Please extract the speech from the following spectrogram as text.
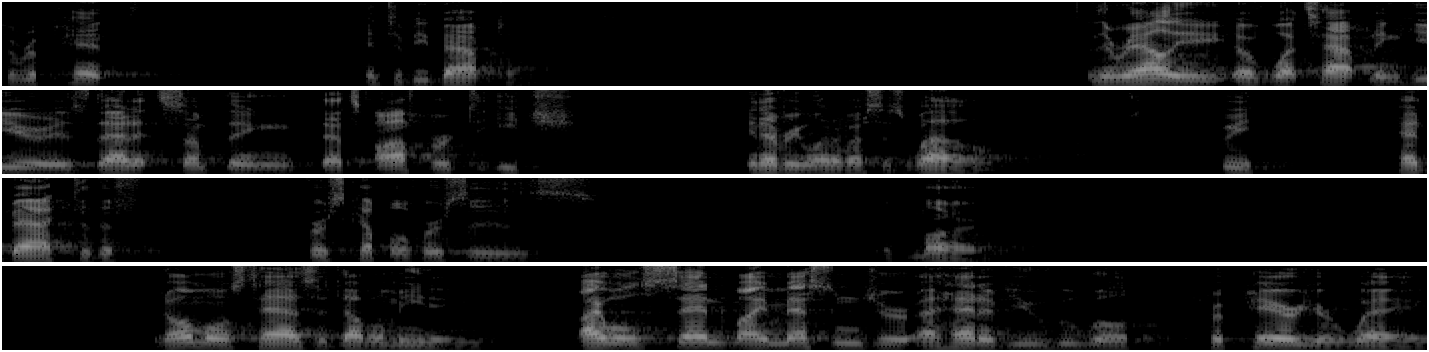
to repent and to be baptized. And the reality of what's happening here is that it's something that's offered to each and every one of us as well. If we head back to the first couple of verses of Mark, it almost has a double meaning. I will send my messenger ahead of you who will prepare your way.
